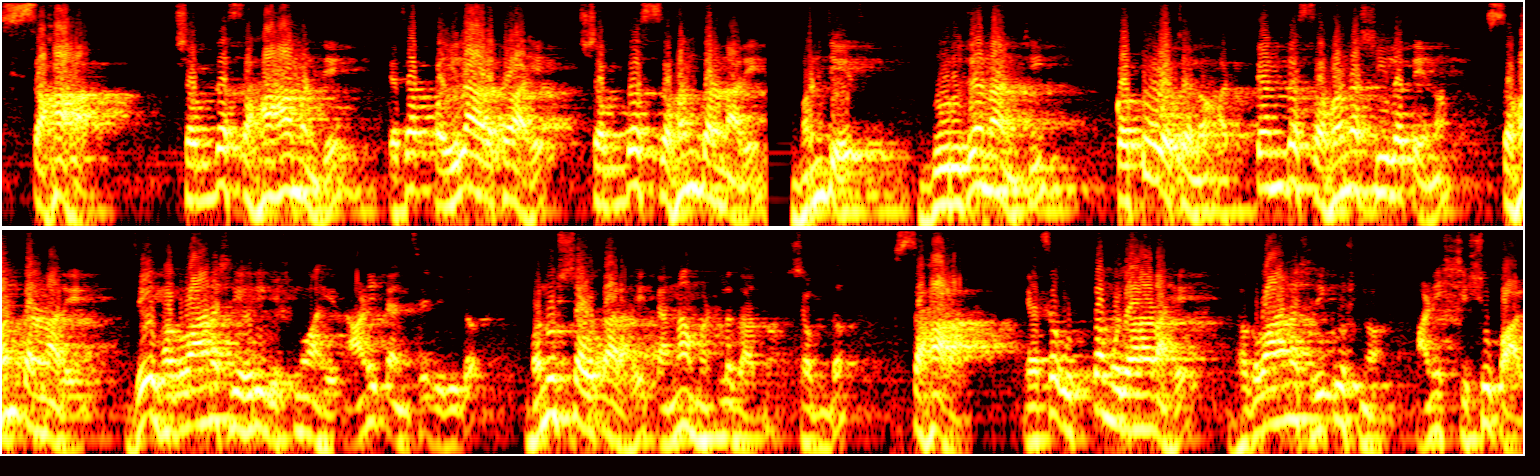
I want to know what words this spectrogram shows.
सहा. शब्द सहा म्हणजे त्याचा पहिला अर्थ आहे शब्द सहन करणारे म्हणजेच दुर्जनांची कटुवचन अत्यंत सहनशीलतेनं सहन करणारे जे भगवान श्रीहरी विष्णू आहेत आणि त्यांचे विविध मनुष्य अवतार आहेत त्यांना म्हटलं जातं शब्द सहा याचं उत्तम उदाहरण आहे भगवान श्रीकृष्ण आणि शिशुपाल.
